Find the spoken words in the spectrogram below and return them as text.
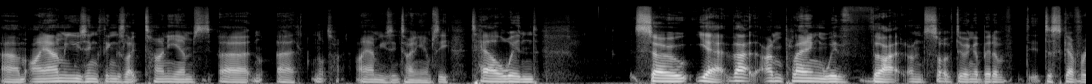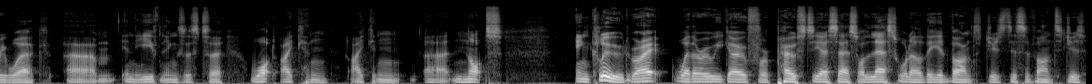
Um, I am using things like TinyMCE, uh, uh, not I am using TinyMCE, Tailwind. So yeah, that I'm playing with that and sort of doing a bit of discovery work um, in the evenings as to what I can I can uh, not include, right? Whether we go for post CSS or less, what are the advantages, disadvantages?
